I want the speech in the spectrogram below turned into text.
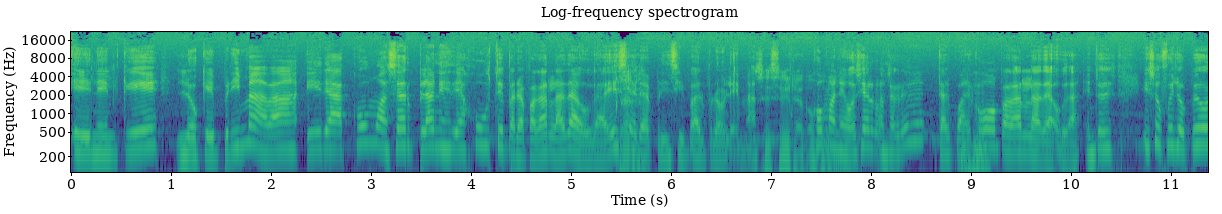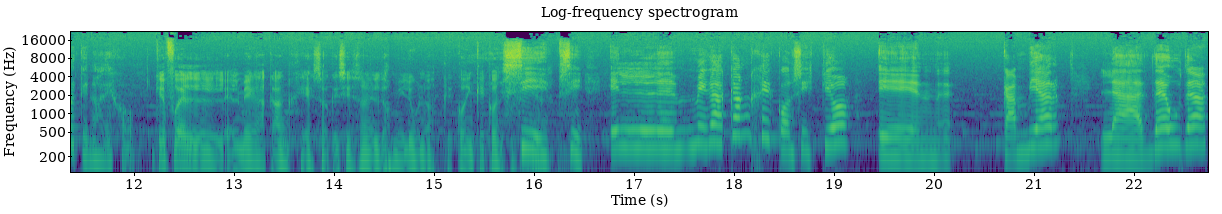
en el que lo que primaba era cómo hacer planes de ajuste para pagar la deuda. Ese Claro. era el principal problema. Sí, sí, era como ¿Cómo el- negociar con los acreedores? Tal cual, cómo pagar la deuda. Entonces, eso fue lo peor que nos dejó. ¿Qué fue el, el mega canje eso que se hizo en el 2001? ¿Qué, ¿En qué consistía? Sí, sí. El megacanje consistió en cambiar la deuda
